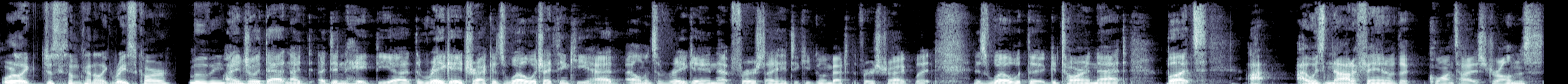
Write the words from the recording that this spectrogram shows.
or like just some kind of like race car movie. I enjoyed that, and I, I didn't hate the uh, the reggae track as well, which I think he had elements of reggae in that first. I hate to keep going back to the first track, but as well with the guitar in that. But I I was not a fan of the quantized drums.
